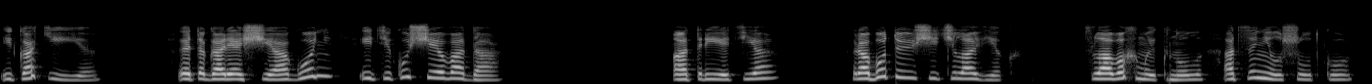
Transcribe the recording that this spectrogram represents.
И какие? Это горящий огонь и текущая вода. А третья – работающий человек. Слава хмыкнул, оценил шутку,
